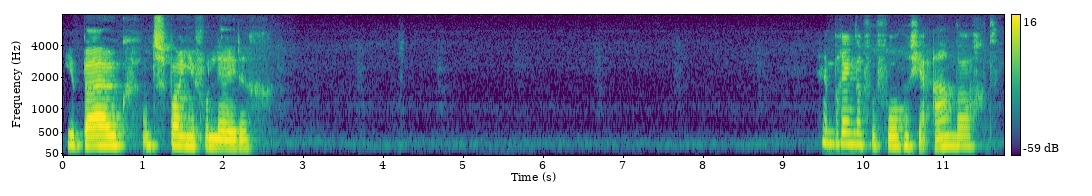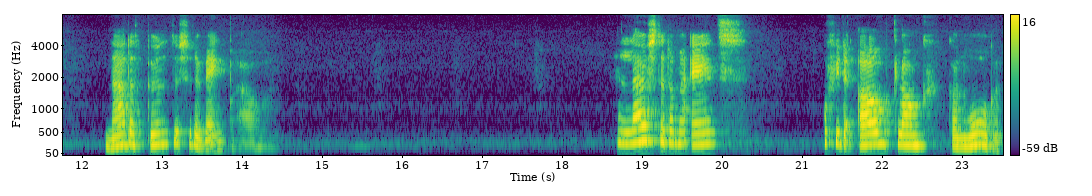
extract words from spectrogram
Je buik ontspan je volledig. En breng dan vervolgens je aandacht naar dat punt tussen de wenkbrauwen. En luister dan maar eens of je de armklank kan horen.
